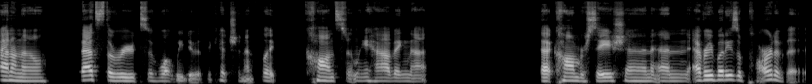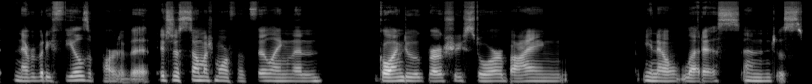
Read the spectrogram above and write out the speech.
i don't know that's the roots of what we do at the kitchen it's like constantly having that that conversation and everybody's a part of it and everybody feels a part of it. It's just so much more fulfilling than going to a grocery store buying you know lettuce and just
